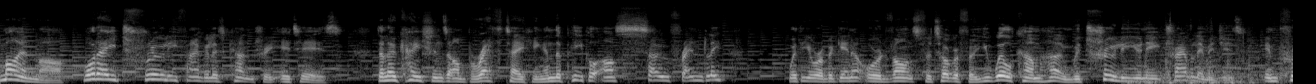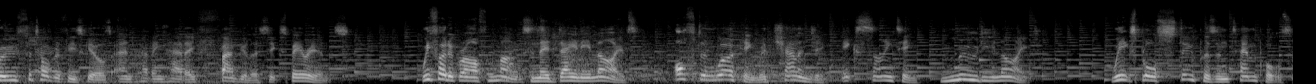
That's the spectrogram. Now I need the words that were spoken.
Myanmar, what a truly fabulous country it is. The locations are breathtaking and the people are so friendly. Whether you're a beginner or advanced photographer, you will come home with truly unique travel images, improved photography skills and having had a fabulous experience. We photograph monks in their daily lives, often working with challenging, exciting, moody light. We explore stupas and temples,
